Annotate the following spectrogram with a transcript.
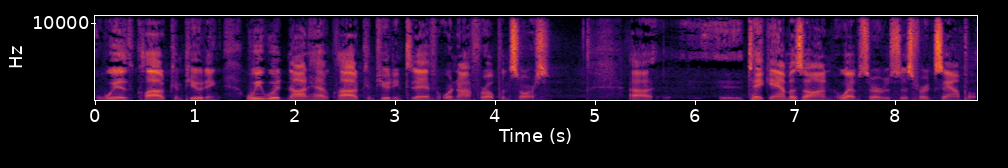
with cloud computing, we would not have cloud computing today if it were not for open source. Uh, take Amazon Web Services for example.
